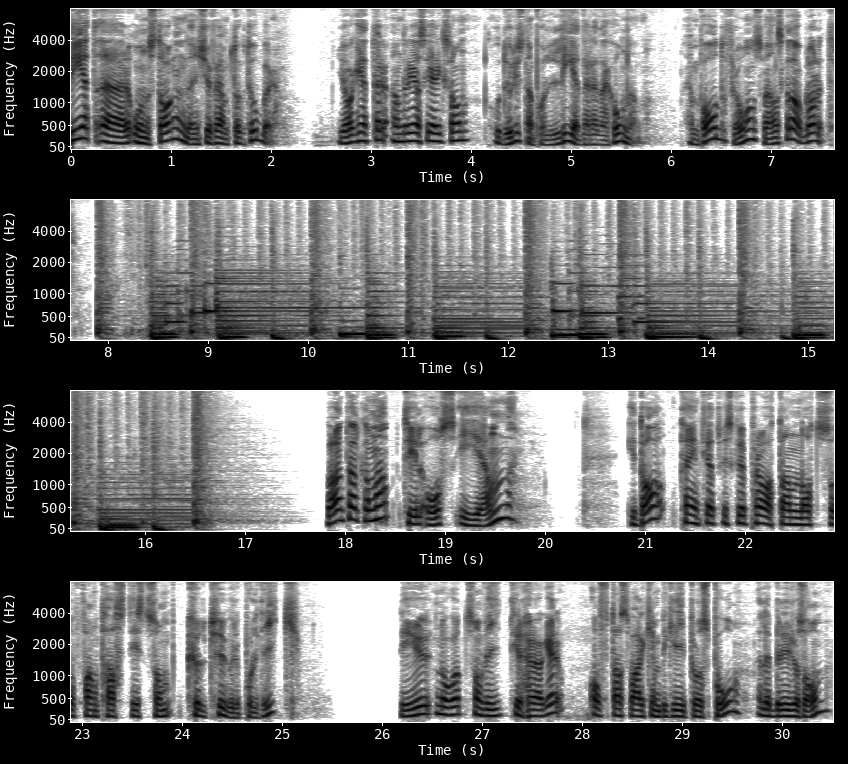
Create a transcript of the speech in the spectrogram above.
Det är onsdagen den 25 oktober. Jag heter Andreas Eriksson och du lyssnar på Ledarredaktionen, en podd från Svenska Dagbladet. Varmt välkomna till oss igen. Idag tänkte jag att vi skulle prata om något så fantastiskt som kulturpolitik. Det är ju något som vi till höger oftast varken begriper oss på eller bryr oss om.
